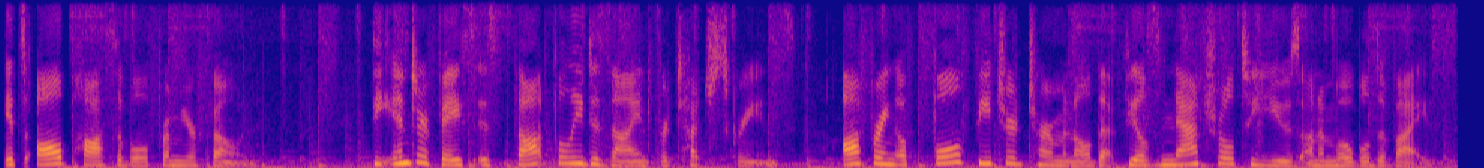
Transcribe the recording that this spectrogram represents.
it's all possible from your phone. The interface is thoughtfully designed for touchscreens, offering a full-featured terminal that feels natural to use on a mobile device.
